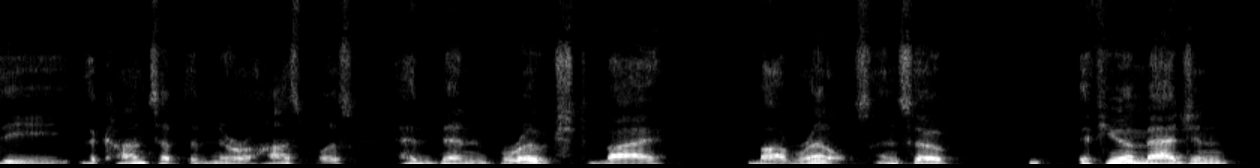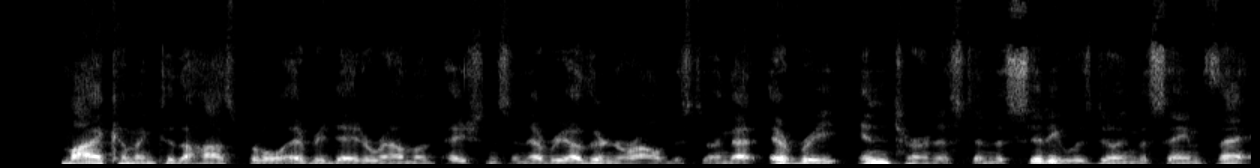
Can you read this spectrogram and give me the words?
the the concept of neurohospitalist had been broached by Bob Reynolds, and so if you imagine my coming to the hospital every day to round on patients and every other neurologist doing that, every internist in the city was doing the same thing.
